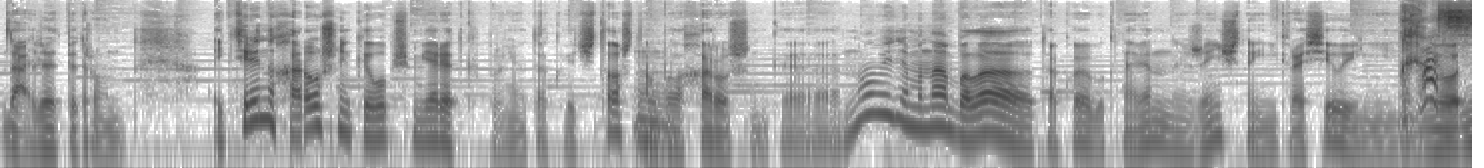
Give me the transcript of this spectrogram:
Да, Елизавета Петровна. Екатерина хорошенькая, в общем, я редко про нее такое читал, что она Мгм. была хорошенькая. Ну, видимо, она была такой обыкновенной женщиной, некрасивой, не, не,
